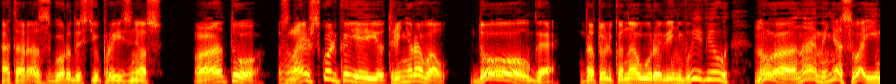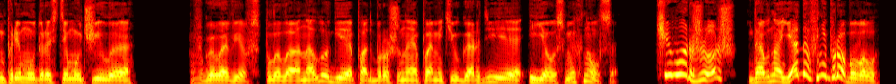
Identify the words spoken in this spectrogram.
а Тарас с гордостью произнес «А то, знаешь, сколько я ее тренировал? Долго. Да только на уровень вывел, ну а она меня своим премудростям учила». В голове всплыла аналогия, подброшенная памятью Гордея, и я усмехнулся. «Чего ржешь? Давно ядов не пробовал?»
